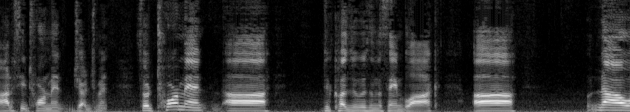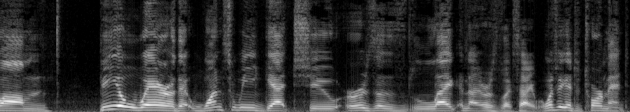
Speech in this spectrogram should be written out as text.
Odyssey Torment Judgment. So Torment, uh, because it was in the same block. Uh, now, um, be aware that once we get to Urza's leg, not Urza's leg, sorry, once we get to Torment,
